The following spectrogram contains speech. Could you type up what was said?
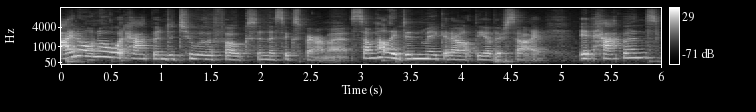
I don't know what happened to two of the folks in this experiment. Somehow they didn't make it out the other side. It happens.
